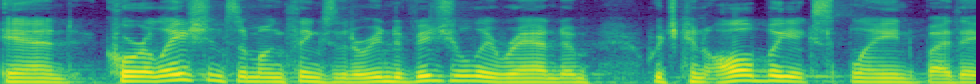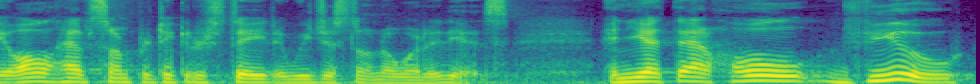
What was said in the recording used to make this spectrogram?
and correlations among things that are individually random, which can all be explained by they all have some particular state and we just don't know what it is. And yet that whole view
